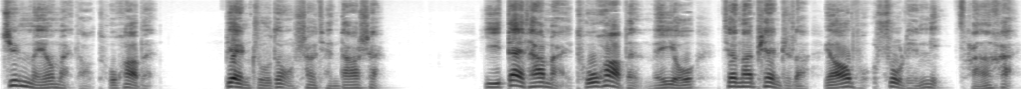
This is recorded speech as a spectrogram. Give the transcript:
均没有买到图画本，便主动上前搭讪，以带他买图画本为由，将他骗至了苗圃树林里残害。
